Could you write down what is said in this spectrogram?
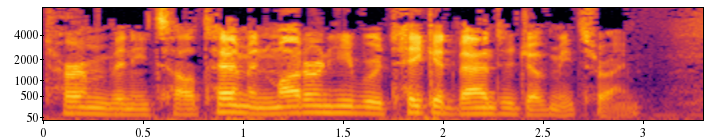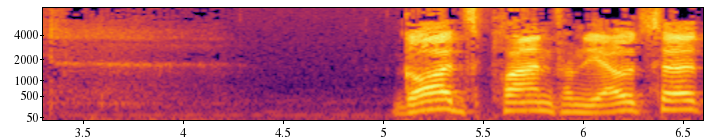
term Vinitzaltem in modern Hebrew, take advantage of Mitzrayim. God's plan from the outset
